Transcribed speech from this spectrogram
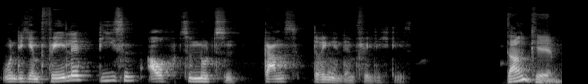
und ich empfehle, diesen auch zu nutzen. Ganz dringend empfehle ich dies. Danke.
